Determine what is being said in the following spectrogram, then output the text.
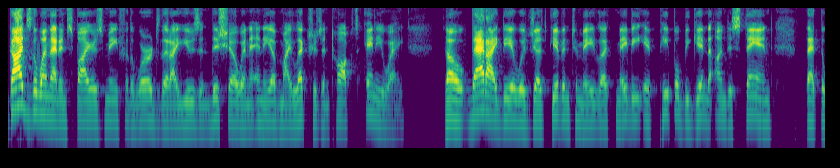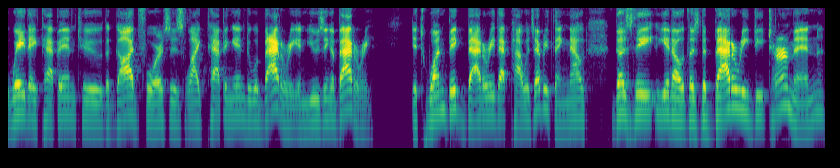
God's the one that inspires me for the words that I use in this show and any of my lectures and talks. Anyway, so that idea was just given to me. Like maybe if people begin to understand that the way they tap into the God force is like tapping into a battery and using a battery. It's one big battery that powers everything. Now, does the you know does the battery determine?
